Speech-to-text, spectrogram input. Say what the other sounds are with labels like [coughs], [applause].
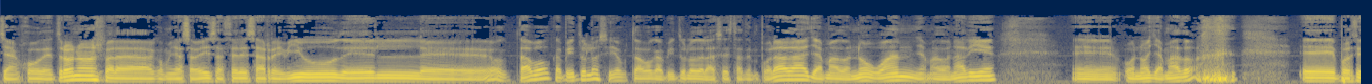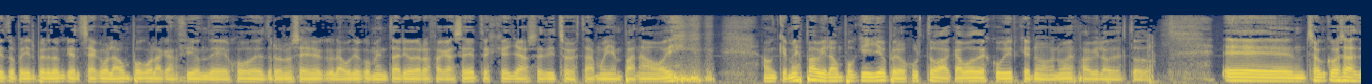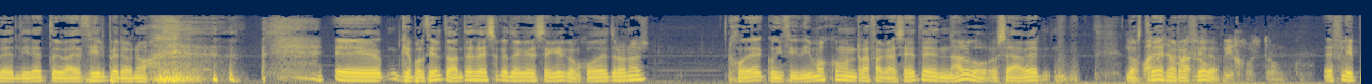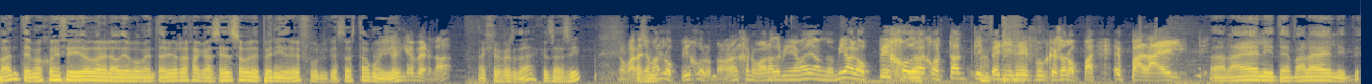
Pues ya en Juego de Tronos para, como ya sabéis, hacer esa review del eh, octavo capítulo, sí, octavo capítulo de la sexta temporada, llamado No One, llamado Nadie, eh, o no llamado. [laughs] Eh, por cierto, pedir perdón que se ha colado un poco la canción de Juego de Tronos en el audio comentario de Rafa Cassette. Es que ya os he dicho que está muy empanado hoy. [laughs] Aunque me he espabilado un poquillo, pero justo acabo de descubrir que no, no me he espabilado del todo. Eh, son cosas del directo, iba a decir, pero no. [laughs] Eh, que por cierto, antes de eso que tengo que seguir con Juego de Tronos, joder, coincidimos con Rafa Cassette en algo. O sea, a ver, los tres me refiero. los pijos, tronco. Es flipante, hemos coincidido con el audio comentario de Rafa Cassette sobre Penny Dreadful, que esto está muy Pues es bien. que es verdad. Es que es verdad, es que es así. Nos van a llamar los pijos. Los problemas es que nos van a terminar llamando. Mira, los pijos de la constante y Penny Dreyfus, que son los pa es para la élite. A la élite, para la élite.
